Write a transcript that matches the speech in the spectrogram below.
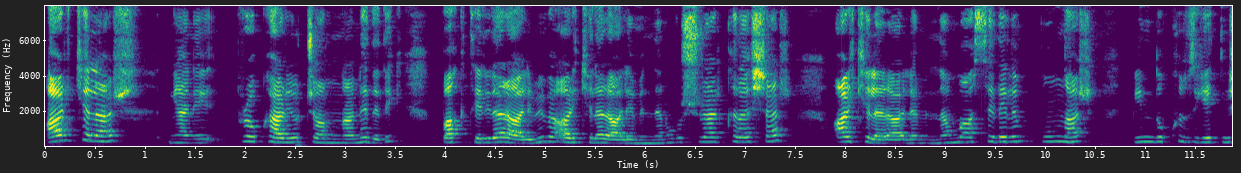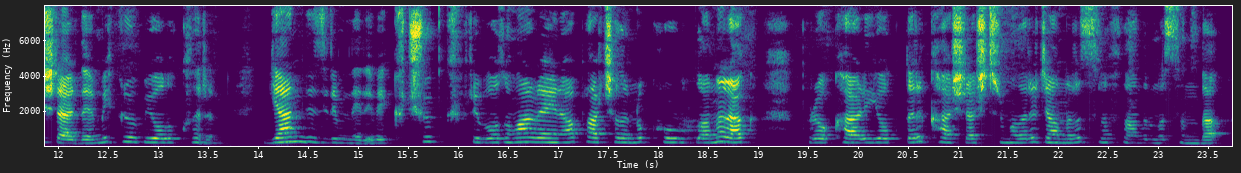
Arkeler yani prokaryot canlılar ne dedik? Bakteriler alemi ve arkeler aleminden oluşur arkadaşlar. Arkeler aleminden bahsedelim. Bunlar 1970'lerde mikrobiyologların gen dizilimleri ve küçük ribozomal RNA parçalarını kullanarak prokaryotları karşılaştırmaları canlıları sınıflandırmasında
